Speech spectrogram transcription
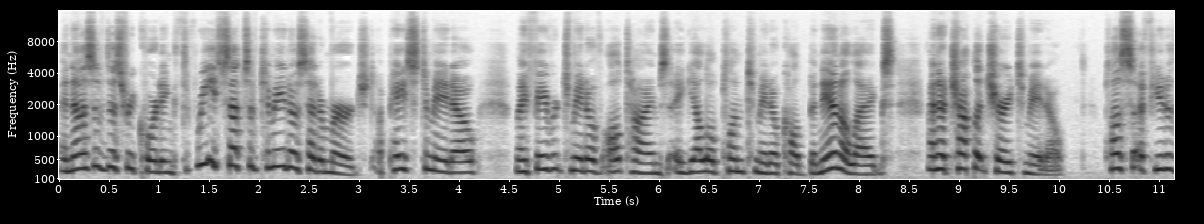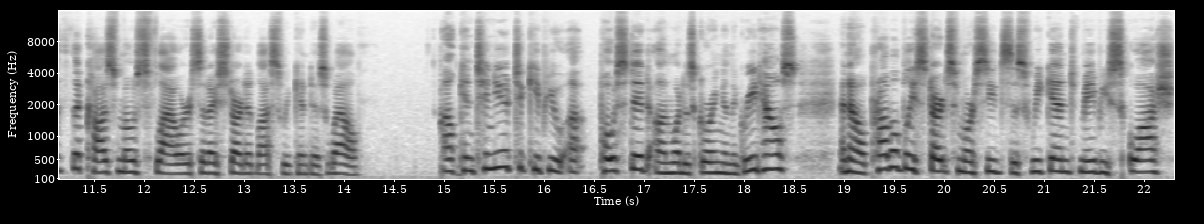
And as of this recording, three sets of tomatoes had emerged a paste tomato, my favorite tomato of all times, a yellow plum tomato called banana legs, and a chocolate cherry tomato. plus a few of the cosmos flowers that I started last weekend as well. I'll continue to keep you uh, posted on what is growing in the greenhouse, and I'll probably start some more seeds this weekend, maybe squash,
